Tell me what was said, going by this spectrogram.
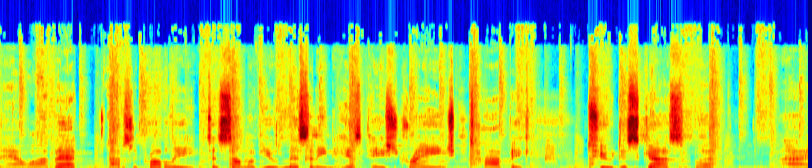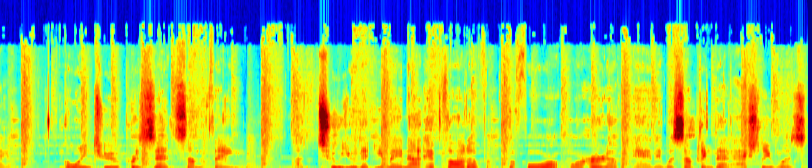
Now, uh, that obviously, probably to some of you listening, is a strange topic to discuss, but I'm going to present something uh, to you that you may not have thought of before or heard of. And it was something that actually was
